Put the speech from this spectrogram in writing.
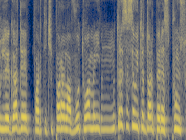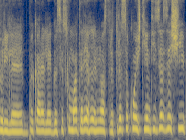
legat de participarea la vot, oamenii nu trebuie să se uite doar pe răspunsurile pe care le găsesc în materialele noastre, trebuie să conștientizeze și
